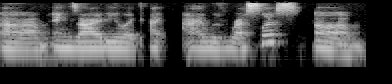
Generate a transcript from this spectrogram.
um, anxiety, like I, I was restless. Um,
